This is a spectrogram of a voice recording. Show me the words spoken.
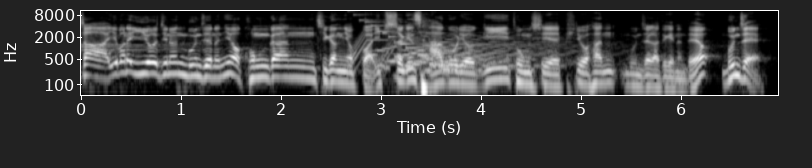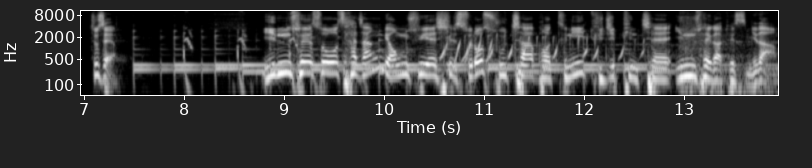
자, 이번에 이어지는 문제는요. 공간 지각력과 입시적인 사고력이 동시에 필요한 문제가 되겠는데요. 문제 주세요. 인쇄소 사장 명수의 실수로 수차 버튼이 뒤집힌 채 인쇄가 됐습니다.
